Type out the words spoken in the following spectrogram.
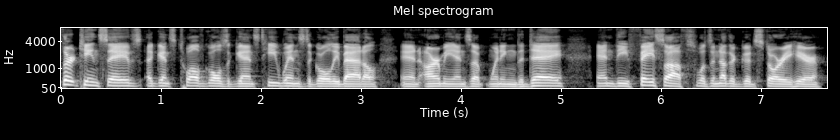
13 saves against 12 goals against. He wins the goalie battle, and Army ends up winning the day. And the faceoffs was another good story here.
